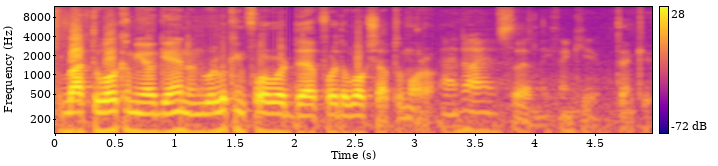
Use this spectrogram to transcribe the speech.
I'd like to welcome you again, and we're looking forward uh, for the workshop tomorrow. And I am certainly, thank you. Thank you.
